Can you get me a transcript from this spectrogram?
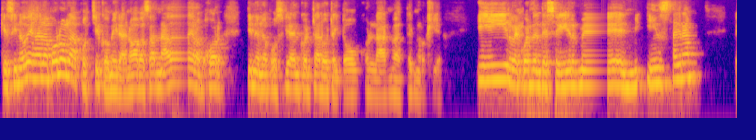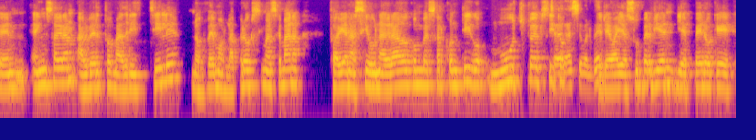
Que si no ves a la polola, pues chico, mira, no va a pasar nada, y a lo mejor tienes la posibilidad de encontrar otra y todo con las nuevas tecnologías. Y recuerden de seguirme en mi Instagram, en, Instagram, Alberto Madrid Chile. Nos vemos la próxima semana. Fabián, ha sido un agrado conversar contigo. Mucho éxito. que te vaya súper bien y espero que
